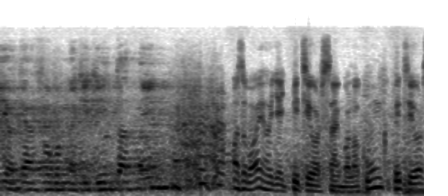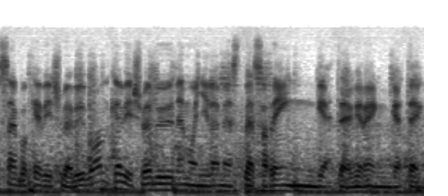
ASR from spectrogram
díjat el fogom nekik juttatni. Az a baj, hogy egy pici országban lakunk, pici országban kevés vevő van, kevés vevő nem annyi lemezt vesz a rengeteg, rengeteg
